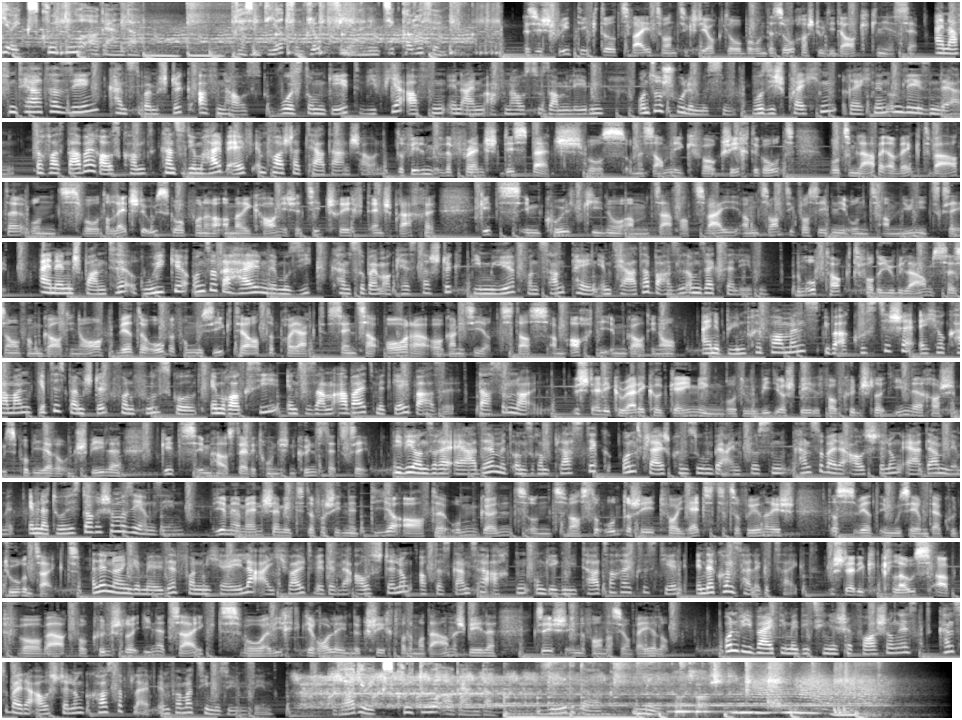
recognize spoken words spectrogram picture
Radio X Kulturagenda. Präsentiert vom Club 94,5. Es ist Freitag, der 22. Oktober und so kannst du die Tag genießen. Ein Affentheater sehen kannst du beim Stück Affenhaus, wo es darum geht, wie vier Affen in einem Affenhaus zusammenleben und zur Schule müssen, wo sie sprechen, rechnen und lesen lernen. Doch was dabei rauskommt, kannst du dir um halb elf im Vorstadttheater anschauen. Der Film The French Dispatch, wo es um eine Sammlung von Geschichten geht, wo zum Leben erweckt werden und wo der letzte Ausgabe von einer amerikanischen Zeitschrift entsprechen, gibt es im Kultkino am am 10 vor 2, am 20 vor 7 und am 9 zu sehen. Eine entspannte, ruhige und sogar heilende Musik kannst du beim Orchesterstück Die Mühe von St. Payne im Theater Basel um 6 erleben. Zum Auftakt von der Jubiläumssaison vom Gardinor wird er oben vom Musiktheaterprojekt Senza Ora organisiert, das am 8. im Gardinor. Eine Bühnenperformance über akustische Echokammern gibt es beim Stück von Fool's Gold im Roxy in Zusammenarbeit mit Gay Basel. Das um 9. Ausstellung Radical Gaming, wo du Videospiele von KünstlerInnen kannst ausprobieren und spielen, gibt es im Haus der elektronischen Künste zu sehen. Wie wir unsere Erde mit unserem Plastik- und Fleischkonsum beeinflussen, kannst du bei der Ausstellung Erde am Limit im Naturhistorischen Museum sehen. Wie wir Menschen mit den verschiedenen Tierarten umgehen und was der Unterschied von jetzt zu früher ist, das wird im Museum der Kulturen gezeigt. Alle neun Gemälde von Michaela Eichwald werden in der Ausstellung auf das Ganze achten und gegen die Tatsache existieren in der Kunsthalle gezeigt. Die Ausstellung Close-Up, wo Werk von KünstlerInnen zeigt, wo eine wichtige Rolle in der Geschichte der Moderne spielen, siehst in der Fondation Baylor. Und wie weit die medizinische Forschung ist, kannst du bei der Ausstellung Cost of Life im Pharmaziemuseum sehen. Radio X Kulturagenda. Jeden Tag mehr.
